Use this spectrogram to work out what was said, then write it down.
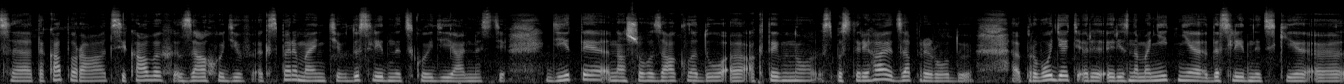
Це така пора цікавих заходів, експериментів, дослідницької діяльності. Діти нашого закладу е, активно спостерігають за природою, е, проводять різноманітні дослідницькі е,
